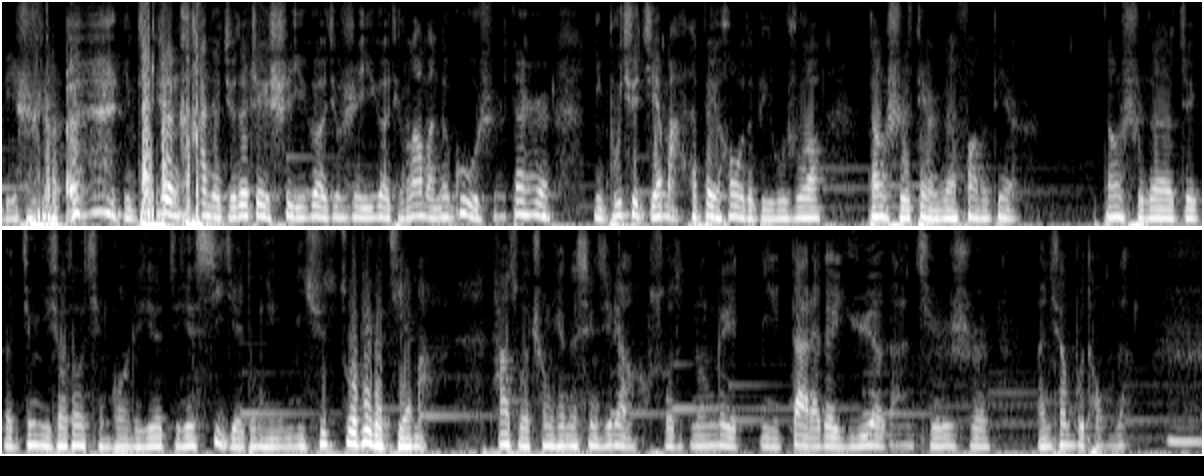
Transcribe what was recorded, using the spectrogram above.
里似的，你第一遍看就觉得这是一个就是一个挺浪漫的故事，但是你不去解码它背后的，比如说当时电影院放的电影。当时的这个经济萧条情况，这些这些细节东西，你去做这个解码，它所呈现的信息量所能给你带来的愉悦感，其实是完全不同的。嗯，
